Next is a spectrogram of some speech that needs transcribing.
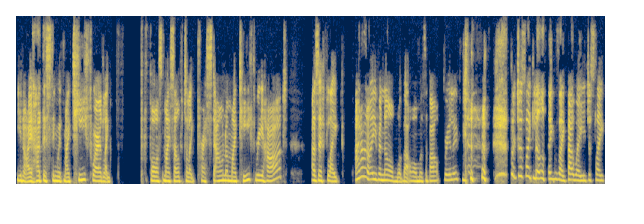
You know I had this thing with my teeth where I'd like force myself to like press down on my teeth really hard as if like I don't even know what that one was about really. But just like little things like that where you just like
